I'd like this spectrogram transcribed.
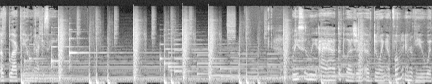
of Black Young Magazine. Recently, I had the pleasure of doing a phone interview with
